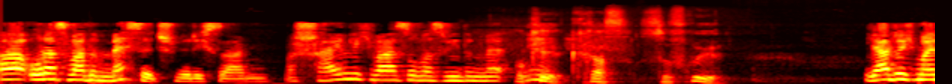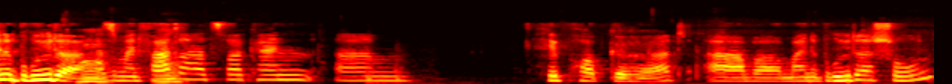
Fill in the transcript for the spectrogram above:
Ah, oder es war The Message, würde ich sagen. Wahrscheinlich war es sowas wie The Message. Okay, nee. krass, so früh. Ja, durch meine Brüder. Ah, also mein Vater ah. hat zwar keinen ähm, Hip-Hop gehört, aber meine Brüder schon.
